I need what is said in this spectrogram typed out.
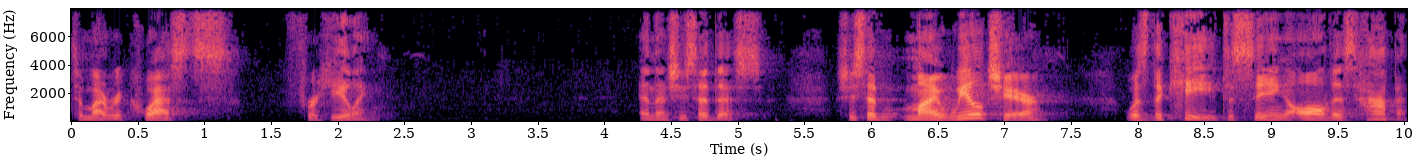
to my requests for healing. And then she said this She said, My wheelchair was the key to seeing all this happen.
